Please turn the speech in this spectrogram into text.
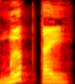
mướp tây.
